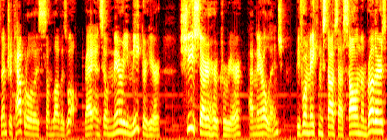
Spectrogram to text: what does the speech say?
venture capitalists some love as well, right? And so Mary Meeker here, she started her career at Merrill Lynch before making stops at Salomon Brothers,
